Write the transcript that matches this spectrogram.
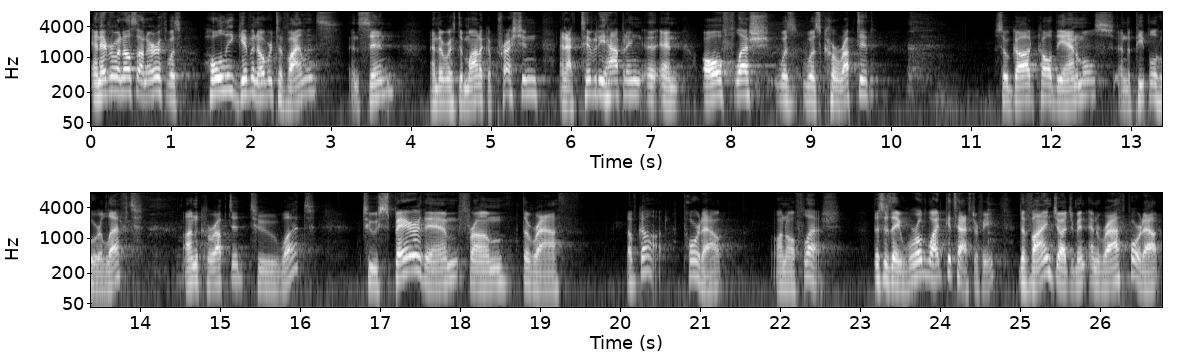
and everyone else on earth was wholly given over to violence and sin, and there was demonic oppression and activity happening, and all flesh was, was corrupted. So God called the animals and the people who were left uncorrupted to what? to spare them from the wrath of God poured out on all flesh. This is a worldwide catastrophe, divine judgment, and wrath poured out.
